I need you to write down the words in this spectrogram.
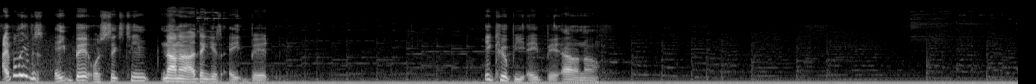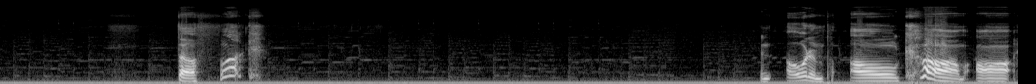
I believe it's 8-bit or 16. No, no, I think it's 8-bit. It could be 8-bit. I don't know. The fuck? An Odin. Oh, come on.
